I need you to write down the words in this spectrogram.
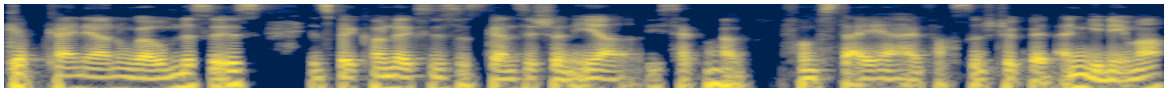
Ich habe keine Ahnung, warum das so ist. Jetzt bei Convex ist das Ganze schon eher, ich sag mal, vom Style her einfach so ein Stück weit angenehmer.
